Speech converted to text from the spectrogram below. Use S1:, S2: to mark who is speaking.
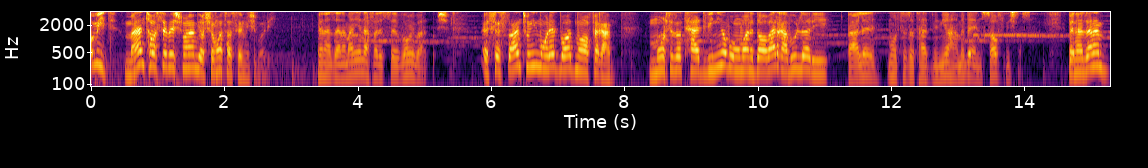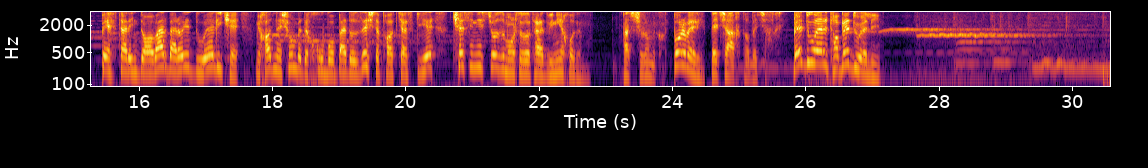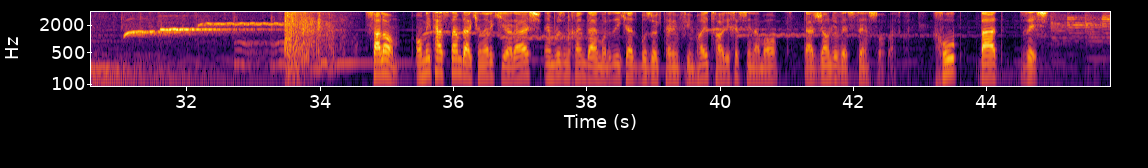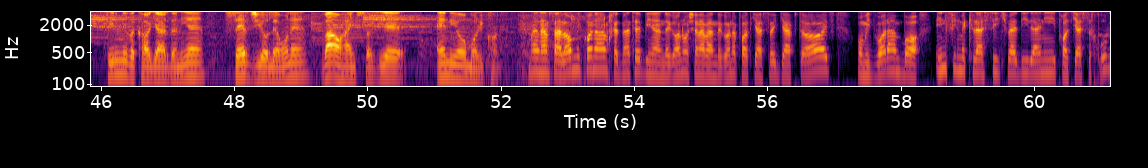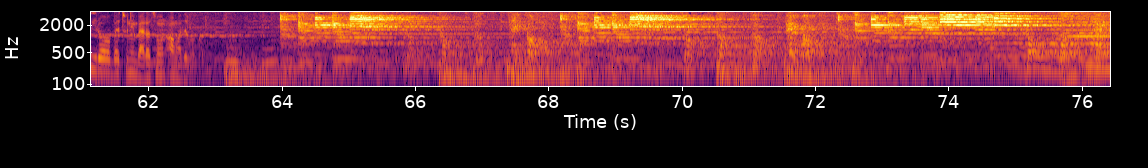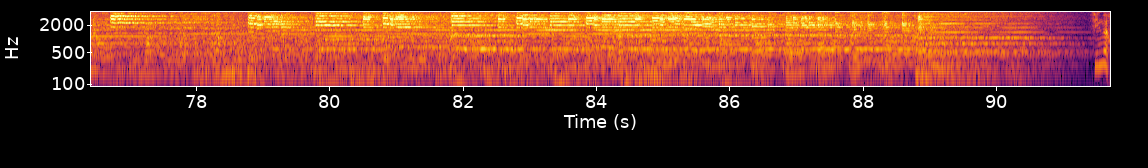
S1: امید من تاسه بشمارم یا شما تاسه میشماری؟
S2: به نظر من یه نفر سومی باید باشه.
S1: استثنا تو این مورد باید موافقم. مرتضی تدوینی رو به عنوان داور قبول داری؟
S2: بله مرتضی تدوینی ها همه به انصاف می‌شناسن.
S1: به نظرم بهترین داور برای دوئلی که می‌خواد نشون بده خوب و بد و زشت پادکستگیه کسی نیست جز مرتضی تدوینی خودمون.
S2: پس شروع میکن
S1: برو بریم.
S2: به چرخ تا به چرخی
S1: به دوئل تا به دوئلی
S2: سلام امید هستم در کنار کیارش. امروز می‌خوایم در مورد یکی از بزرگترین فیلم های تاریخ سینما در ژانر وسترن صحبت کنیم. خوب بد زشت. فیلمی به کارگردانی سرجیو لئونه و آهنگسازی انیو موریکونه.
S1: من هم سلام می‌کنم خدمت بینندگان و شنوندگان پادکست های گپ دایو. امیدوارم با این فیلم کلاسیک و دیدنی پادکست خوبی رو بتونیم براتون آماده بکنیم.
